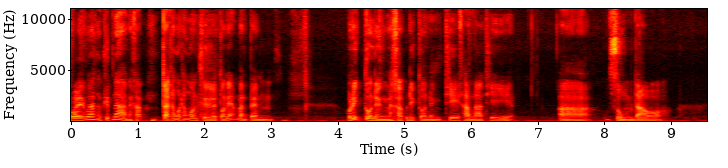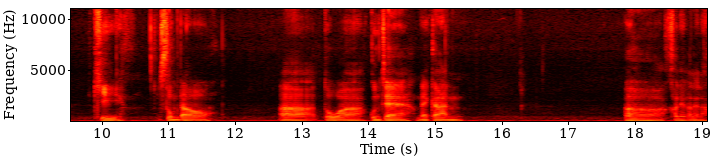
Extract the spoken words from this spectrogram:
ไว้ว่ากันคลิปหน้านะครับ แต่ทั้งหมดทั้งมวลคือตัวเนี้ยมันเป็นริกตัวหนึ่งนะครับริกตัวหนึ่งที่ทำหน้าที่สุ่มเดาคีย์สุ่มเดาอ่าตัวกุญแจในการ เออเขาเรียกอะไรล่ะ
